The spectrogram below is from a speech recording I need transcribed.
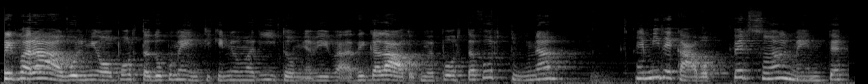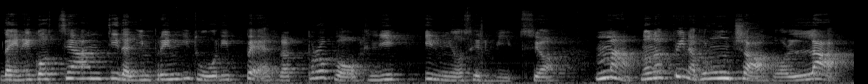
preparavo il mio portadocumenti che mio marito mi aveva regalato come portafortuna e mi recavo personalmente dai negozianti, dagli imprenditori per proporgli il mio servizio. Ma non appena pronunciavo la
